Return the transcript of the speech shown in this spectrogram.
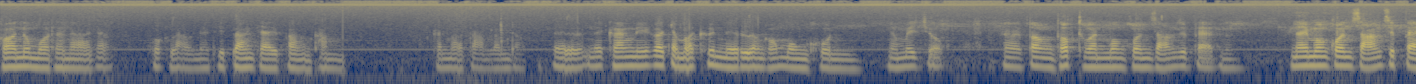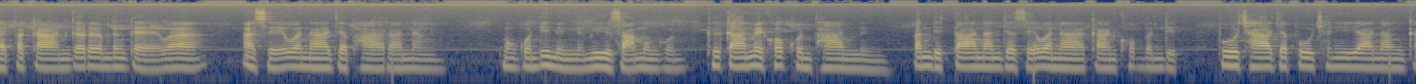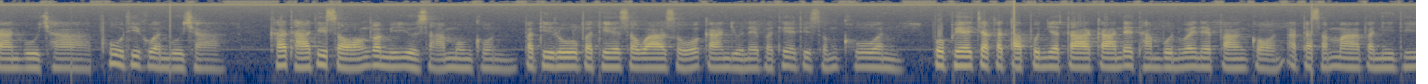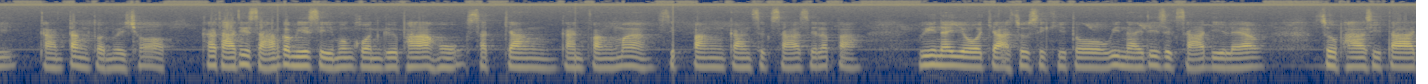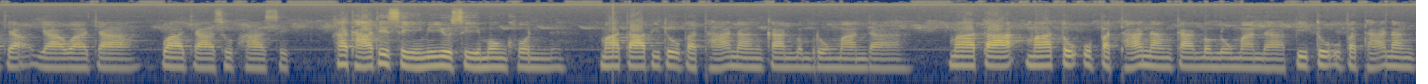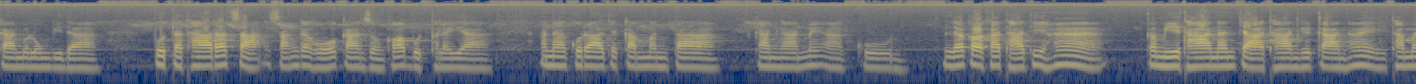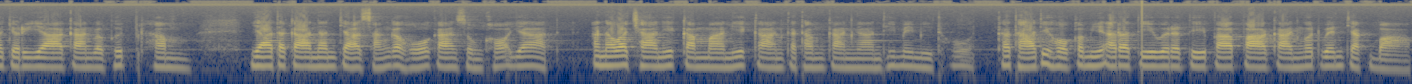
ขออนุโมทนาครับ พวกเราเนี่ยที่ตั้งใจฟังธรรมกันมาตามลำดับแต่ในครั้งนี้ก็จะมาขึ้นในเรื่องของมงคลยังไม่จบ ต้องทบทวนมงคล 38หนึ่งในมงคล 38 ประการก็เริ่มตั้งแต่ว่าอาเสวนาจะพารานัง มงคลที่หนึ่งเนี่ยมีอยู่สามมงคล คือการไม่คบคนพาลหนึ่งปัณฑิตานันจะเสวนาการครบบัณฑิต บูชาจะปูชนียานังการบูชา ผู้ที่ควรบูชาคาถาที่สองก็มีอยู่สามมงคล ปฏิรูปเทสวาโสการอยู่ในประเทศที่สมควร ปุเพจักตปุญญาตาการได้ทำบุญไว้ในปางก่อน อัตสัมมาปณิธิการตั้งตนไว้ชอบคาถาที่สามก็มีสี่มงคล คือพาหุสัจจัง การฟังมาก สิบปังการศึกษาศิลปะ วินยโยจะสุสิกิโต วินัยที่ศึกษาดีแล้ว สุภาสิตาจะยาวาจา วาจาสุภาษิตคาถาที่สี่มีอยู่สี่มงคล มาตาปิตุปัฏฐานางการบำรุงมารดา มาตามาตุอุปัฏฐานางการบำรุงมารดา ปิตุอุปัฏฐานางการบำรุงบิดา ปุตทารัสสะสังกโหการสงเคราะห์บุตรภรรยา อนาคุราจกรรมมันตา การงานไม่อากูล แล้วก็คาถาที่ห้า ก็มีทานนั้นจ่าทานคือการให้ธรรมจริยาการประพฤติธรรม ยาตการนันจะสังกโหการสงเคราะห์ญาติ อนวชานิกรรมมานิการกระทำการงานที่ไม่มีโทษคาถาที่หกก็มีอารตีเวรตีปาปาการงดเว้นจากบาป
